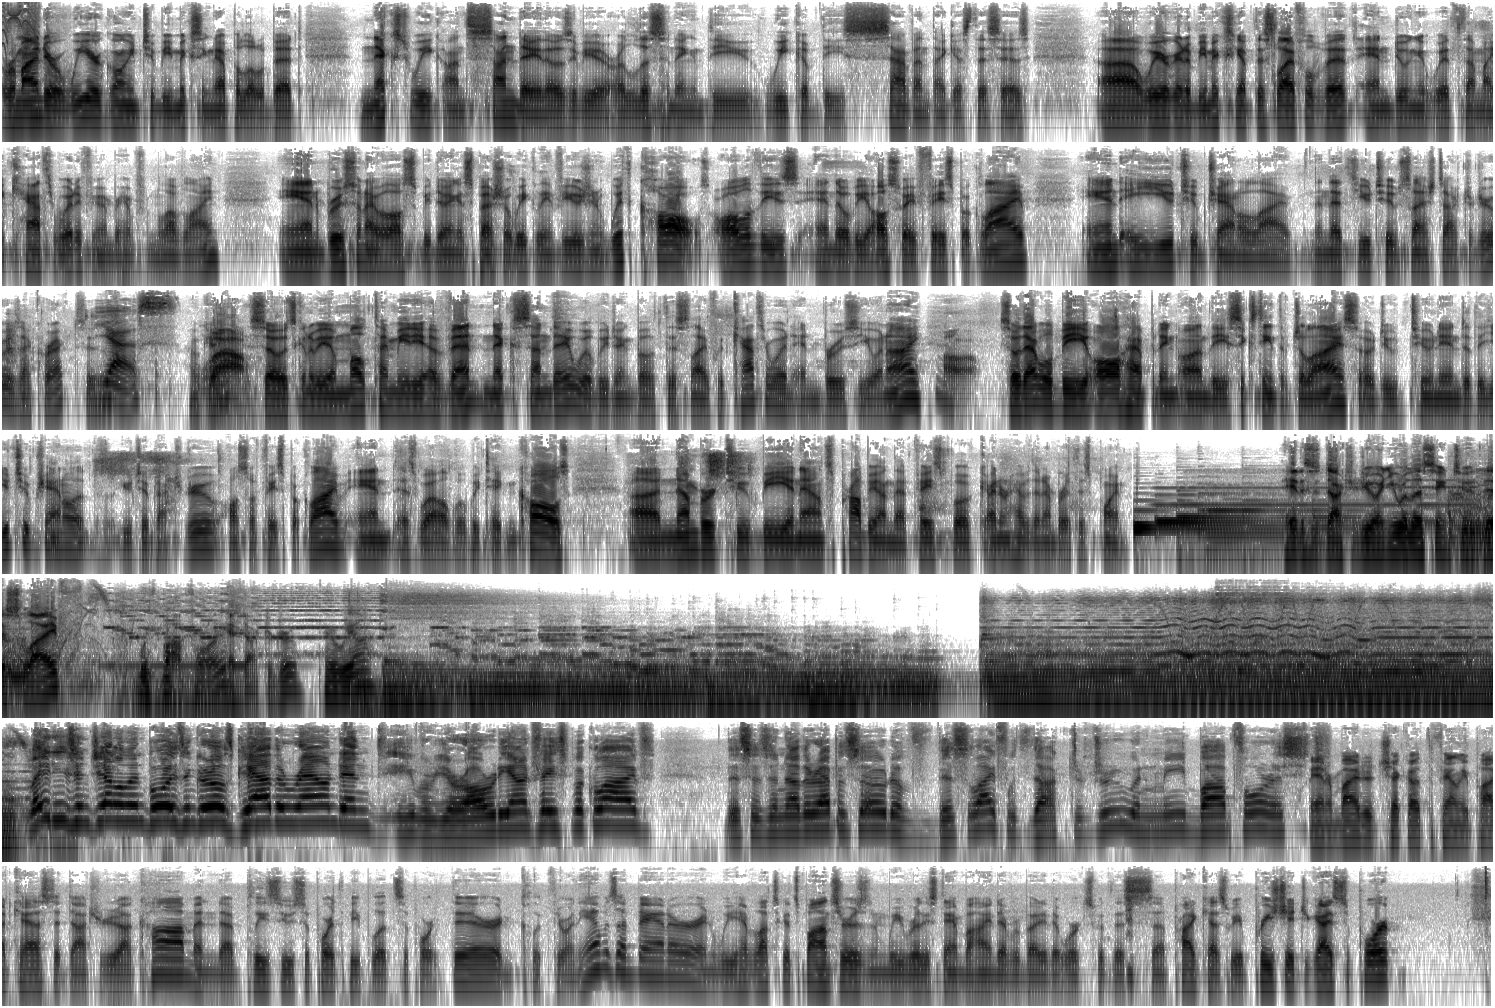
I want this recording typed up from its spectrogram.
Reminder, we are going to be mixing it up a little bit. Next week on Sunday, those of you who are listening the week of the 7th, I guess this is, uh, we are going to be mixing up this life a little bit and doing it with uh, Mike Catherwood, if you remember him from Loveline. And Bruce and I will also be doing a special weekly infusion with calls. All of these, and there will be also a Facebook Live and a YouTube channel live. And that's YouTube slash Dr. Drew. Is that correct? Susan? Yes. Okay. Wow. So it's going to be a multimedia event next Sunday. We'll be doing both this live with Catherwood and Bruce, you and I. Oh. So that will be all happening on the 16th of July. So do tune in to the YouTube channel at YouTube Dr. Drew, also Facebook Live, and as well we'll be taking calls. Uh, number to be announced probably on that Facebook. I don't have the number at this point. Hey, this is Dr. Drew, and you were listening to This Life with Bob Forrest. and Dr. Drew. Here we are. Ladies and gentlemen, boys and girls, gather round, and you're already on Facebook Live. This is another episode of This Life with Dr. Drew and me, Bob Forrest. And a reminder to check out the family podcast at drdrew.com. And uh, please do support the people that support there and click through on the Amazon banner. And we have lots of good sponsors, and we really stand behind everybody that works with this uh, podcast. We appreciate you guys' support.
